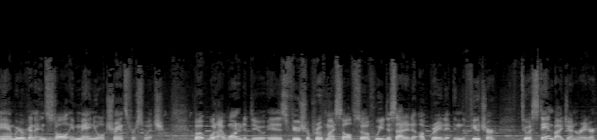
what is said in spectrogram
and we were gonna install a manual transfer switch. But what I wanted to do is future-proof myself, so if we decided to upgrade it in the future to a standby generator,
